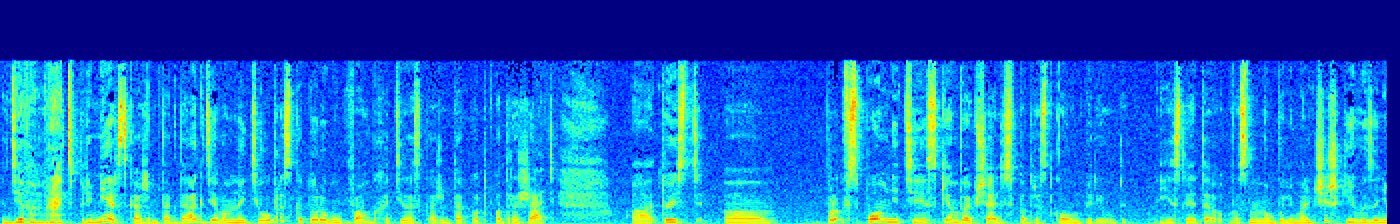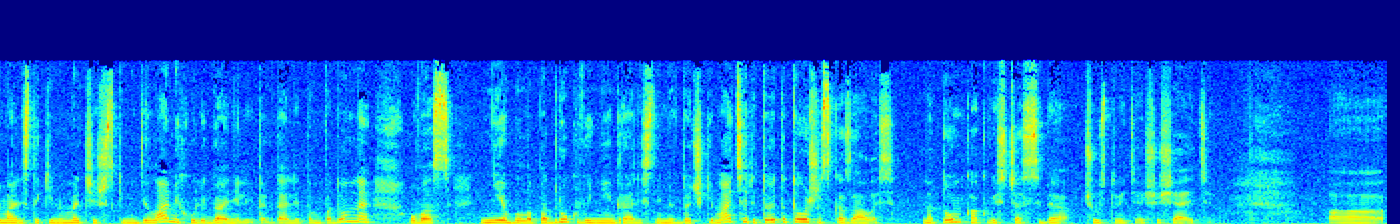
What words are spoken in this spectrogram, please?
где вам брать пример, скажем так, да, где вам найти образ, которому вам бы хотелось, скажем так, вот подражать. А, то есть а, вспомните, с кем вы общались в подростковом периоде, если это в основном были мальчишки, и вы занимались такими мальчишескими делами, хулиганили и так далее и тому подобное, у вас не было подруг, вы не играли с ними в дочки матери, то это тоже сказалось на том, как вы сейчас себя чувствуете, ощущаете. А,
